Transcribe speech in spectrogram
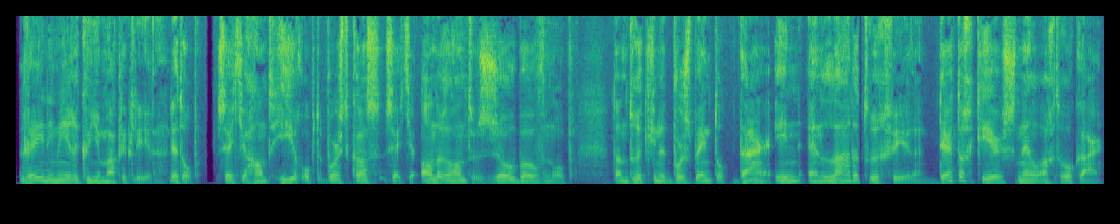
Reanimeren kun je makkelijk leren. Let op. Zet je hand hier op de borstkas, zet je andere hand zo bovenop. Dan druk je het borstbeen tot daarin en laat het terugveren. 30 keer snel achter elkaar.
